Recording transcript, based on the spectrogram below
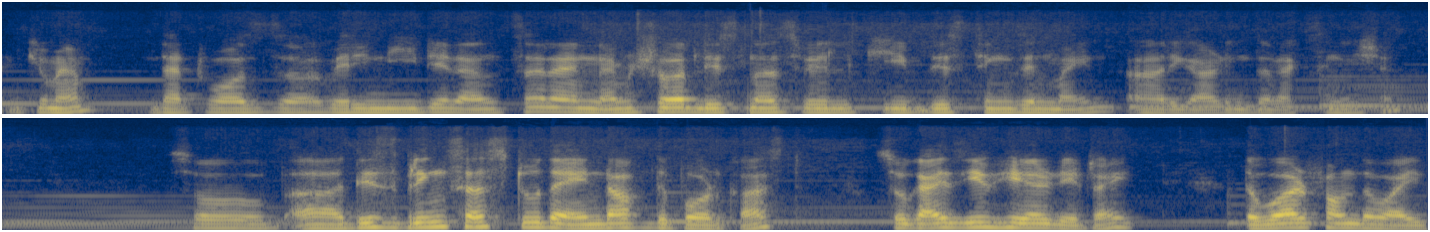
thank you ma'am that was a very needed answer and i'm sure listeners will keep these things in mind uh, regarding the vaccination so uh, this brings us to the end of the podcast. So guys, you heard it right. The word from the wise.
